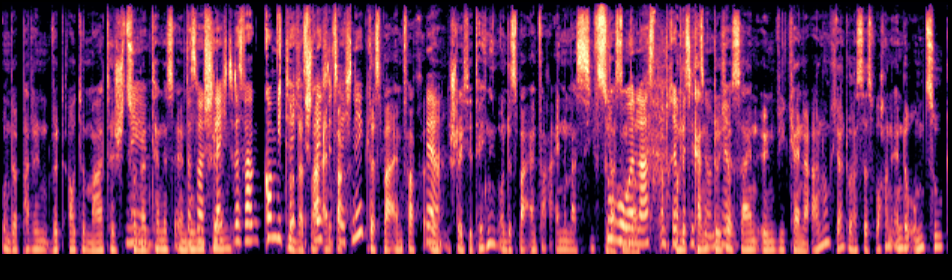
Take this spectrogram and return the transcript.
unter Paddeln wird automatisch nee, zu einer Tennisellenbogen. Das war schlecht, das war kombitechnisch, so, schlechte einfach, Technik. Das war einfach äh, ja. äh, schlechte Technik und es war einfach eine massiv zu hohe Last und Repetition. Und es kann durchaus ja. sein, irgendwie keine Ahnung, ja, du hast das Wochenende Umzug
